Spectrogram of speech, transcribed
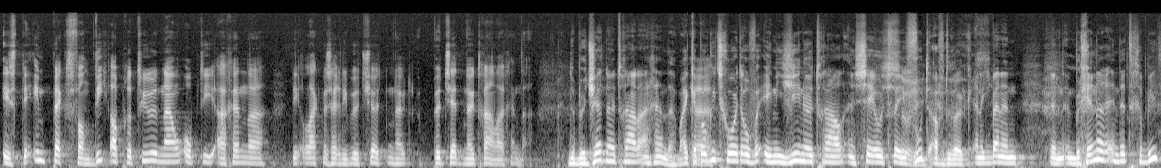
is de impact van die apparatuur nou op die agenda, die, laat ik maar zeggen, die budgetneut, budgetneutrale agenda. De budgetneutrale agenda. Maar ik heb uh, ook iets gehoord over energie-neutraal en CO2-voetafdruk. En ik ben een, een, een, beginner in dit gebied.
